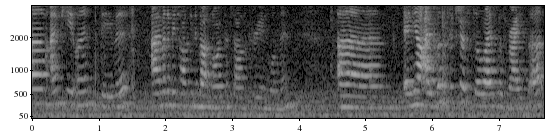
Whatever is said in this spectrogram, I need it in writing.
Um, I'm Caitlin Davis. I'm going to be talking about North and South Korean women. Um, and yeah, I put a picture of Still Life with Rice up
